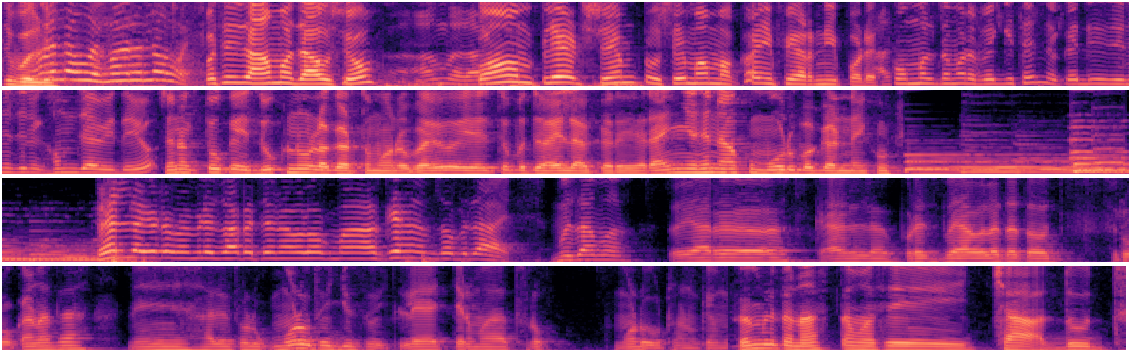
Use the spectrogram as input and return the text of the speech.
શું બોલજો. મારો હોય મારો ન હોય. પછી આમ જ આવશે હો. કમ્પ્લેટ સેમ ટુ સેમ આમાં કઈ ફેર નહીં પડે. કોમલ તમારે ભેગી થઈ ને કઈ દીદી જરીક સમજાવી દેયો જનક તું કઈ દુઃખનું લગાડતો મારો ભાઈ એ તો બધું હાયલા કરે. યાર અહીંયા છે ને આખું મૂડ બગાડ નાખ્યું. હેલો યુટ્યુબ ફેમિલી સ્વાગત છે નવા વ્લોગમાં. કેમ છો બધા મજામાં? તો યાર કાલ પરેશભાઈ આવેલા હતા તો રોકાણા હતા ને આજે થોડુંક મોડું થઈ ગયું હતું એટલે અત્યારમાં થોડુંક મોડું ઉઠવાનું કેમ? ફેમિલી તો નાસ્તામાં છે ચા દૂધ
